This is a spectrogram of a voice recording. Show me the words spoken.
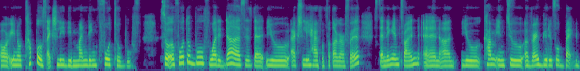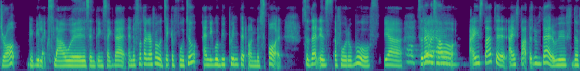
or you know couples actually demanding photo booth. So a photo booth, what it does is that you actually have a photographer standing in front, and uh, you come into a very beautiful backdrop maybe like flowers and things like that. And the photographer will take a photo and it will be printed on the spot. So that is a photo booth. Yeah. Okay. So that was how I started. I started with that, with the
